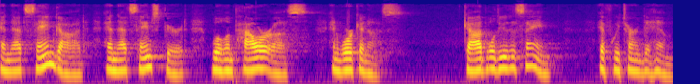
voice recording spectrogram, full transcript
And that same God and that same Spirit will empower us and work in us. God will do the same if we turn to Him.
